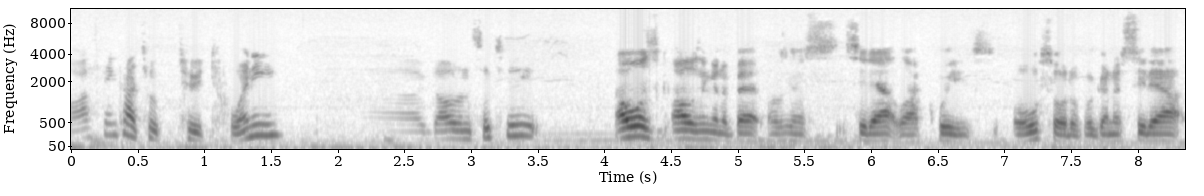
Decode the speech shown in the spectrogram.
I think I took two twenty, uh, golden sixty. I was I wasn't going to bet. I was going to sit out like we all sort of were going to sit out.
